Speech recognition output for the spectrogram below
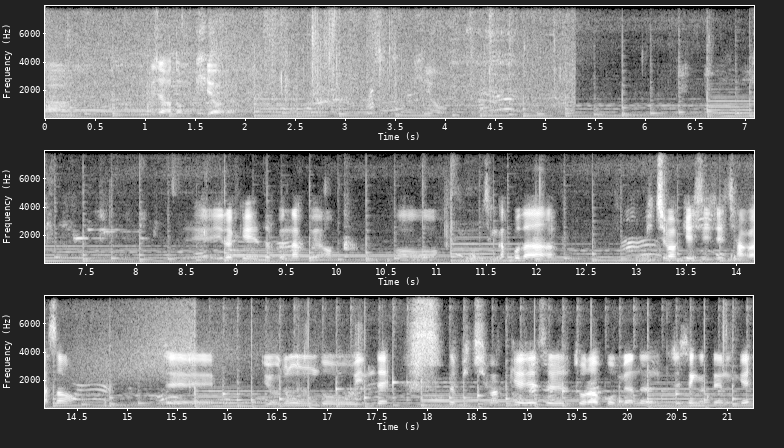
아, 의자가 너무 귀여워요. 귀여워. 네, 이렇게 해서 끝났고요. 어, 생각보다 비치 마켓이 이제 작아서 이제 요 정도인데 그 비치 마켓을 돌아보면은 이제 생각되는 게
